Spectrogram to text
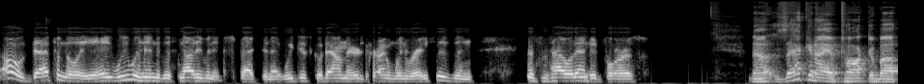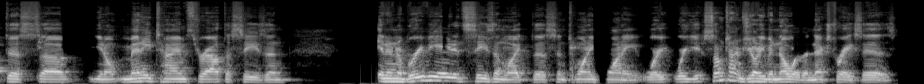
Oh, definitely. Hey, we went into this not even expecting it. We just go down there to try and win races, and this is how it ended for us. Now, Zach and I have talked about this, uh, you know, many times throughout the season. In an abbreviated season like this in 2020, where where you sometimes you don't even know where the next race is,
